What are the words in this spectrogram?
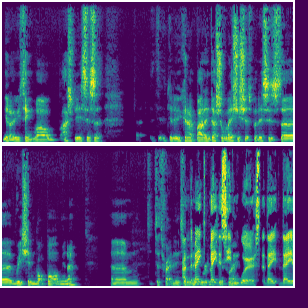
you know, you think, well, actually, this is a you know, you can have bad industrial relationships, but this is uh, reaching rock bottom, you know, um, to threaten. And to make make this even worse, that they they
